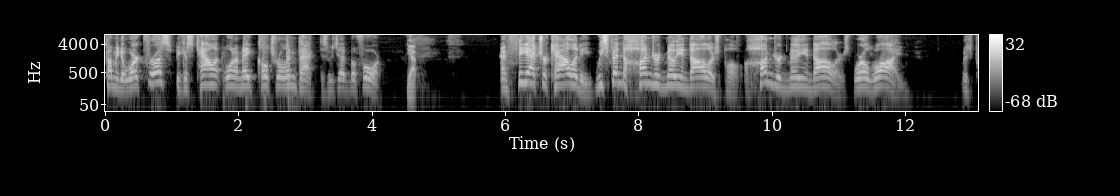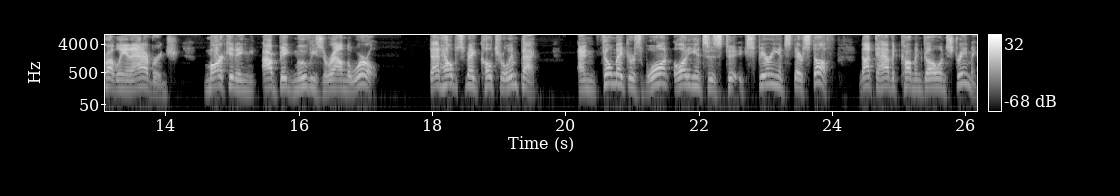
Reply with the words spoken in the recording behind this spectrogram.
coming to work for us because talent want to make cultural impact, as we said before. Yep. And theatricality, we spend a hundred million dollars, Paul, a hundred million dollars worldwide. It's probably an average marketing our big movies around the world. That helps make cultural impact. And filmmakers want audiences to experience their stuff not to have it come and go on streaming.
